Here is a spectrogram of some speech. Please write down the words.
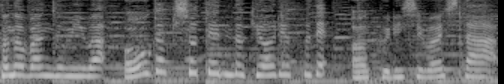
この番組は大垣書店の協力でお送りしました。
